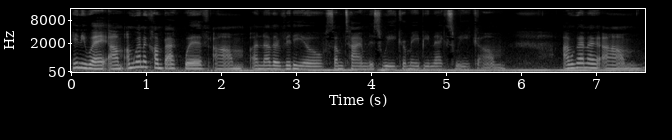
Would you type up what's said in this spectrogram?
anyway, um, I'm going to come back with um, another video sometime this week or maybe next week. Um, I'm going to, um,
